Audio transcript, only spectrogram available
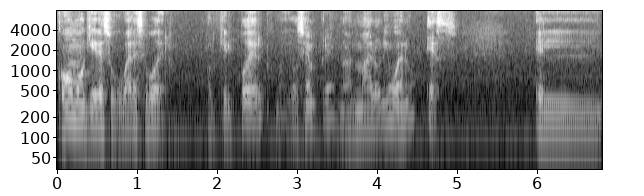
cómo quieres ocupar ese poder. Porque el poder, como digo siempre, no es malo ni bueno, es. El,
